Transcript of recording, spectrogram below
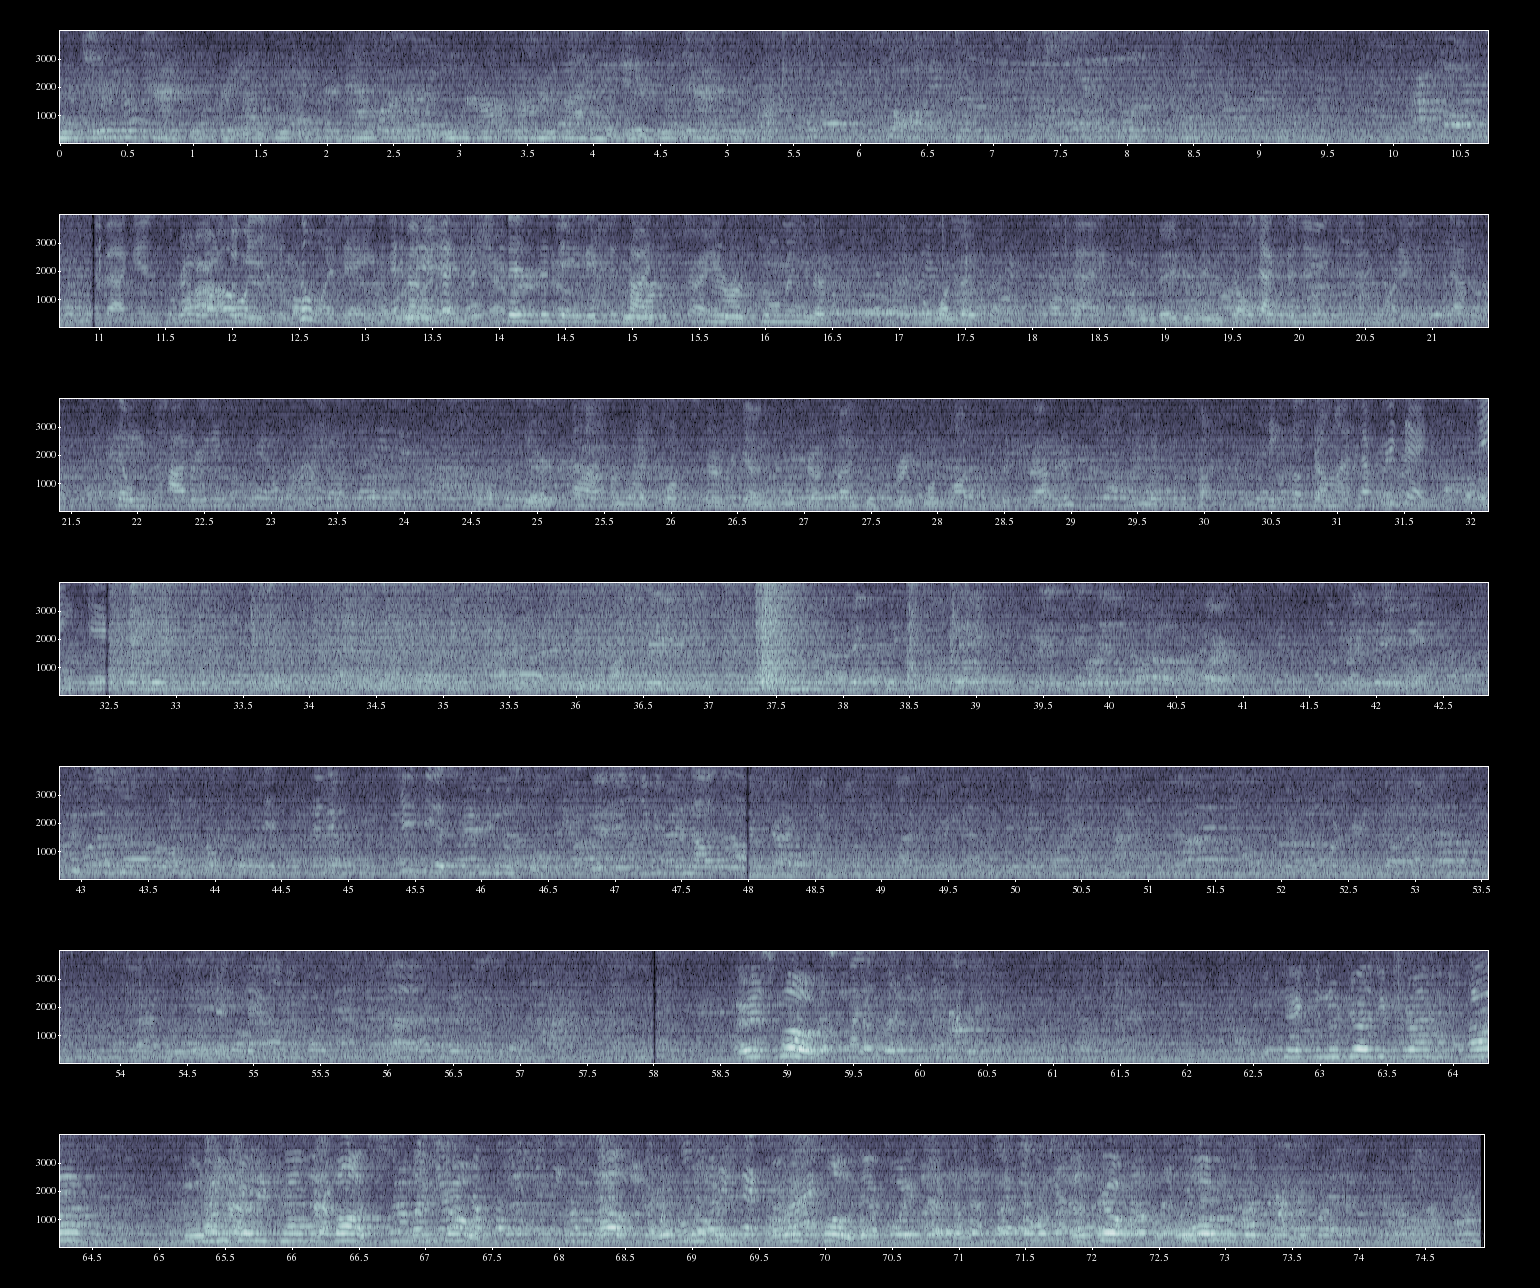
New Jersey Transit rail tickets and passes are being cross-honored by New Jersey Transit. back in watch tomorrow. the oh, news tomorrow. One day. This is the day they decide to strike. We were assuming that it's a one-day thing. Okay. I mean, they didn't even tell us. Check it the was news straight. in the morning and stuff. So how do we get prepared? go up the stairs, uh-huh. turn right, go up the stairs again. Once you're outside, go straight one block to 6th Avenue and look for the sign. Thank you so much. Have a great day. Thank you. Give me a 10 Area is closed. Can take the New Jersey Transit or the New Jersey Transit bus. Let's go. Out. Area is closed. Yeah, 40 seconds. Let's go.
